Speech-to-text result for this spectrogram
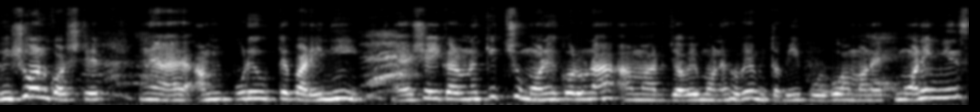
ভীষণ কষ্টের। আমি পড়ে উঠতে পারিনি সেই কারণে কিচ্ছু মনে করো না, আমার যবে মনে হবে, আমি তবেই পড়ব, আমার মনে মিনস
